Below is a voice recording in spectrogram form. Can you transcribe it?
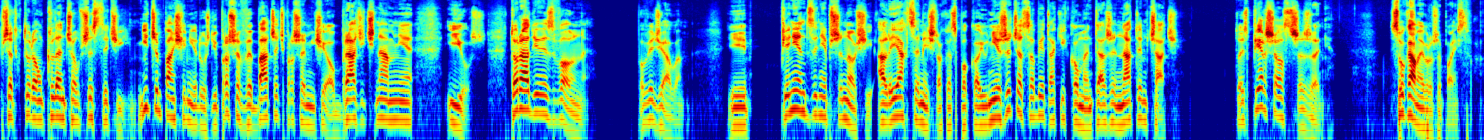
przed którą klęczą wszyscy ci. Niczym pan się nie różni. Proszę wybaczyć, proszę mi się obrazić na mnie i już. To radio jest wolne. Powiedziałem. I pieniędzy nie przynosi, ale ja chcę mieć trochę spokoju. Nie życzę sobie takich komentarzy na tym czacie. To jest pierwsze ostrzeżenie. Słuchamy, proszę Państwa.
